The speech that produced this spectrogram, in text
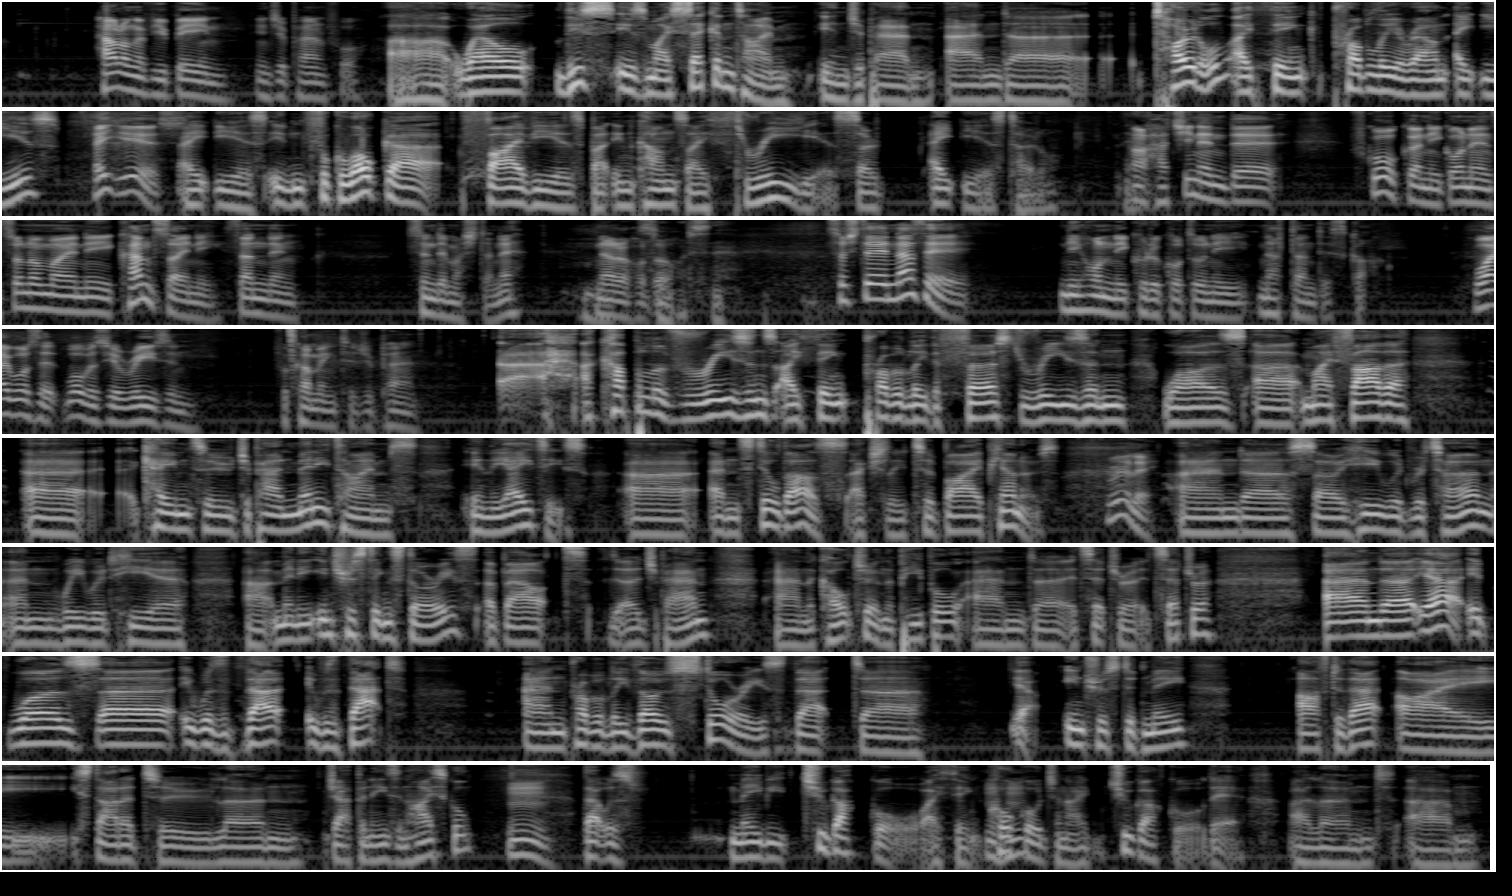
How long have you been in Japan for? Uh, well, this is my second time in Japan, and uh, total, I think, probably around eight years. Eight years? Eight years. In Fukuoka, five years, but in Kansai, three years. So eight years total. Yeah. あ8年で福岡に5年、その前に関西に3年住んでましたね。なるほど。そうですね。そしてなぜ日本に来ることになったんですか why was it? What was your reason for coming to Japan? Uh, a couple of reasons. I think probably the first reason was uh, my father uh, came to Japan many times in the 80s. Uh, and still does actually to buy pianos. Really? And uh, so he would return, and we would hear uh, many interesting stories about uh, Japan and the culture and the people and etc. Etc. And uh, yeah, it was it was that it was that, and probably those stories that uh, yeah interested me after that, I started to learn Japanese in high school. Mm. That was maybe chugakko, I think. Mm-hmm. Koko janai, chugakko there. I learned um,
